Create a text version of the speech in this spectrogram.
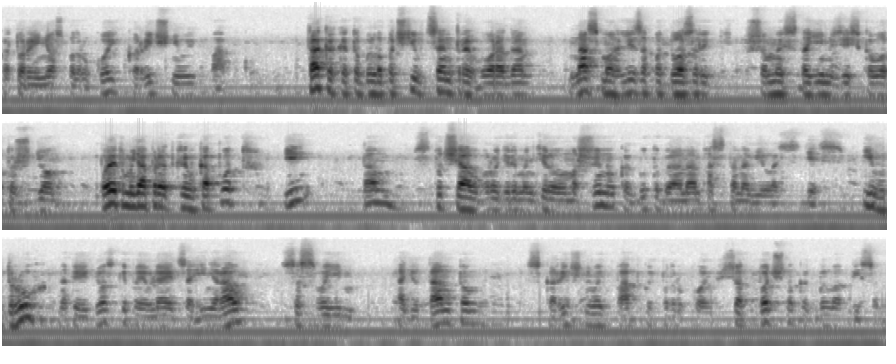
который нес под рукой коричневую папку. Так как это было почти в центре города, нас могли заподозрить, что мы стоим здесь, кого-то ждем. Поэтому я приоткрыл капот и там стучал, вроде ремонтировал машину, как будто бы она остановилась здесь. И вдруг на перекрестке появляется генерал со своим адъютантом с коричневой папкой под рукой. Все точно, как было описано.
